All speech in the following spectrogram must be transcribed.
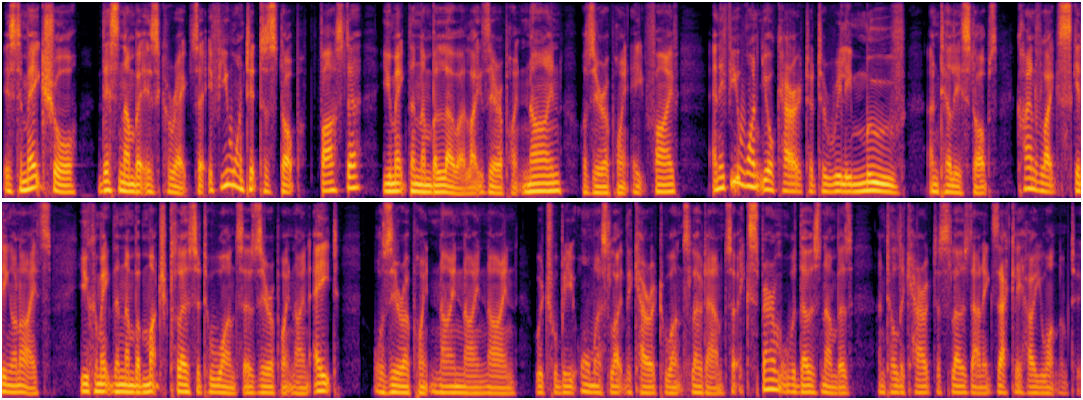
is to make sure this number is correct. So if you want it to stop faster, you make the number lower, like 0.9 or 0.85. And if you want your character to really move until he stops, kind of like skidding on ice, you can make the number much closer to 1, so 0.98 or 0.999, which will be almost like the character won't slow down. So experiment with those numbers until the character slows down exactly how you want them to.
